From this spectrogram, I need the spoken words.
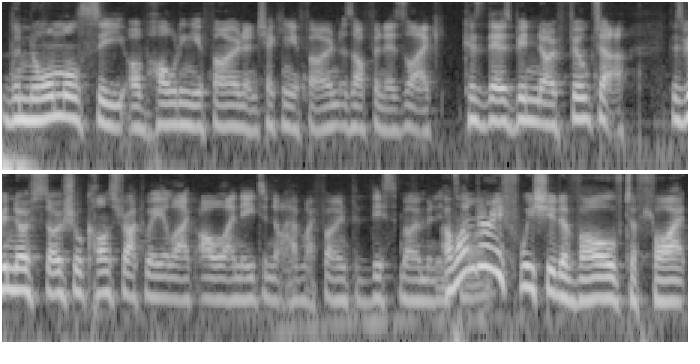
the normalcy of holding your phone and checking your phone as often as like because there's been no filter, there's been no social construct where you're like, oh, well, I need to not have my phone for this moment. In I wonder time. if we should evolve to fight.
